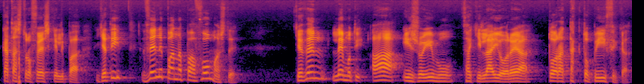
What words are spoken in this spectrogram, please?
καταστροφές κλπ. Γιατί δεν επαναπαυόμαστε και δεν λέμε ότι «Α, η ζωή μου θα κυλάει ωραία, τώρα τακτοποιήθηκα».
